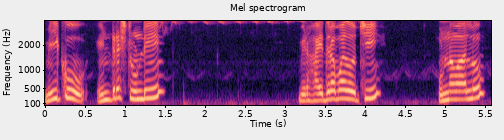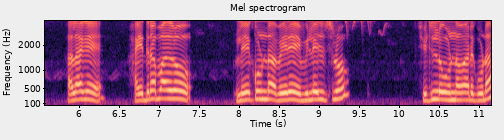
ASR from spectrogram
మీకు ఇంట్రెస్ట్ ఉండి మీరు హైదరాబాద్ వచ్చి ఉన్నవాళ్ళు అలాగే హైదరాబాద్లో లేకుండా వేరే విలేజెస్లో సిటీలో ఉన్నవారు కూడా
